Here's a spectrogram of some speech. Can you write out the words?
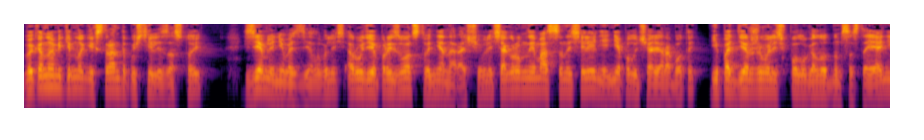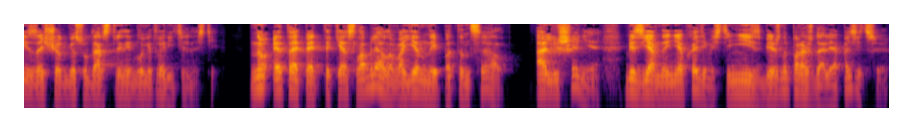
В экономике многих стран допустили застой, земли не возделывались, орудия производства не наращивались, огромные массы населения не получали работы и поддерживались в полуголодном состоянии за счет государственной благотворительности. Но это опять-таки ослабляло военный потенциал, а лишения без явной необходимости неизбежно порождали оппозицию.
